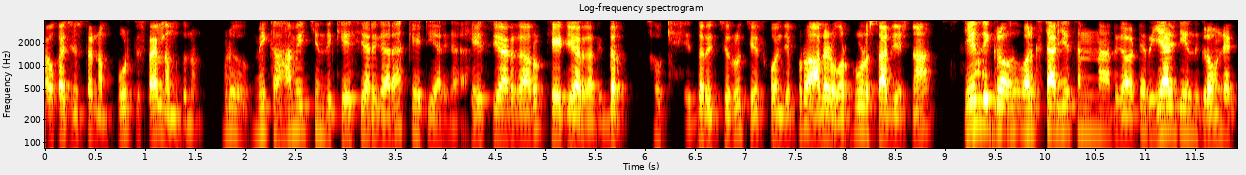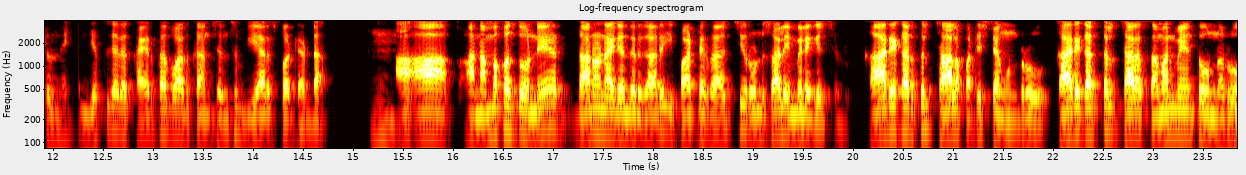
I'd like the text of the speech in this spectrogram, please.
అవకాశం ఇస్తాను నమ్ము- పూర్తి స్థాయిలో నమ్ముతున్నాను. ఇప్పుడు మీకు హామీ ఇచ్చింది కేసీఆర్ గారా కేటీఆర్ గారా? కేసీఆర్ గారు కేటీఆర్ గారు ఇద్దరు. ఓకే. ఇద్దరు ఇచ్చారు చేసుకోని చెప్పారు ఆల్రెడీ వర్క్ కూడా స్టార్ట్ చేసిన. ఏంది వర్క్ స్టార్ట్ చేసి అన్నారు కాబట్టి రియాలిటీ ఏంది గ్రౌండ్ ఎట్టు ఉంది చెప్తే కదా ఖైరతాబాద్ కాన్సెన్స్ బీఆర్ఎస్ పార్టీ అడ్డా. ఆ- నమ్మకంతోనే దానవ నాగేందర్ గారు ఈ పార్టీకి రావచ్చి రెండుసార్లు ఎమ్మెల్యే గెలిచిండు. కార్యకర్తలు చాలా పటిష్టంగా ఉండరు. కార్యకర్తలు చాలా సమన్వయంతో ఉన్నారు.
